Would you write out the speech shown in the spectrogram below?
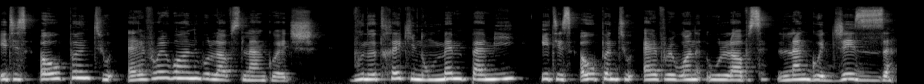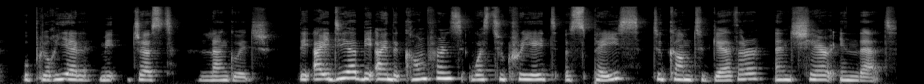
It is open to everyone who loves language. Vous noterez qu'ils n'ont même pas mis It is open to everyone who loves languages au pluriel, mais just language. The idea behind the conference was to create a space to come together and share in that.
